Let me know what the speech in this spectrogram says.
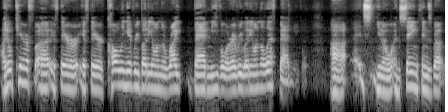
I don't care if uh, if they're if they're calling everybody on the right bad and evil or everybody on the left bad and evil. Uh, it's you know and saying things about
